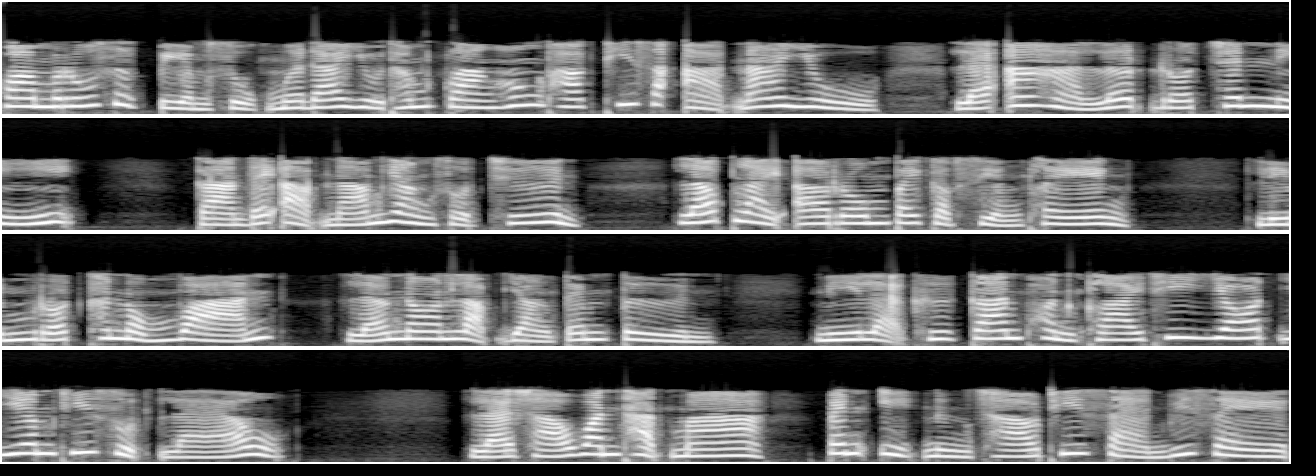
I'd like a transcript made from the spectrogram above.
ความรู้สึกเปี่ยมสุขเมื่อได้อยู่ท่ามกลางห้องพักที่สะอาดน่าอยู่ และอาหารเลิศรสเช่นนี้ การได้อาบน้ำอย่างสดชื่น แล้วปล่อยอารมณ์ไปกับเสียงเพลง ลิ้มรสขนมหวาน แล้วนอนหลับอย่างเต็มตื่น นี่แหละคือการผ่อนคลายที่ยอดเยี่ยมที่สุดแล้ว และเช้าวันถัดมาเป็นอีกหนึ่งเช้าที่แสนวิเศษ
